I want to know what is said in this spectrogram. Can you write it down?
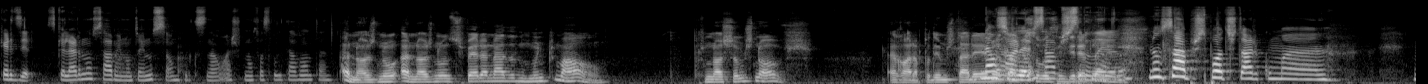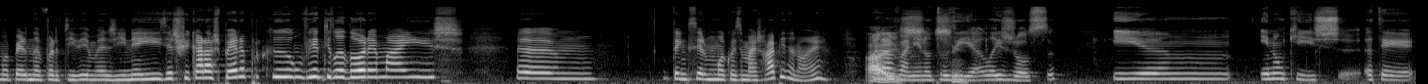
Quer dizer, se calhar não sabem, não têm noção, porque senão acho que não facilitavam tanto. A nós não, a nós não nos espera nada de muito mal. Porque nós somos novos. Agora podemos estar a Não, sabes. Saber. Não sabes se podes estar com uma, uma perna partida, imagina, e teres ficar à espera porque um ventilador é mais. hum, tem que ser uma coisa mais rápida, não é? Ah, Olha, a Vânia no outro sim. dia aleijou-se e, hum, e não quis, até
